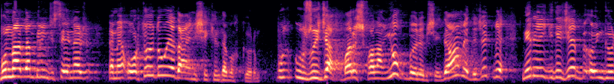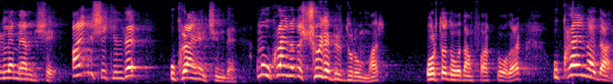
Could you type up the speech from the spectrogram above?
Bunlardan birincisi enerji. Hemen Orta Doğu'ya da aynı şekilde bakıyorum. Bu uzayacak, barış falan yok böyle bir şey. Devam edecek ve nereye gideceği öngörülemeyen bir şey. Aynı şekilde Ukrayna içinde. Ama Ukrayna'da şöyle bir durum var. Orta Doğu'dan farklı olarak. Ukrayna'dan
